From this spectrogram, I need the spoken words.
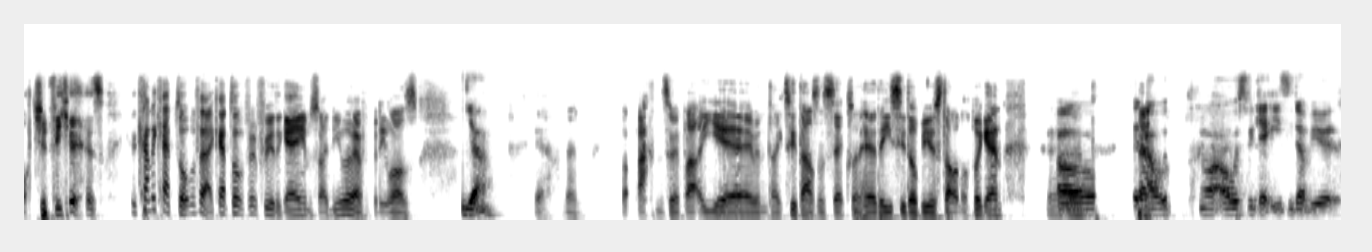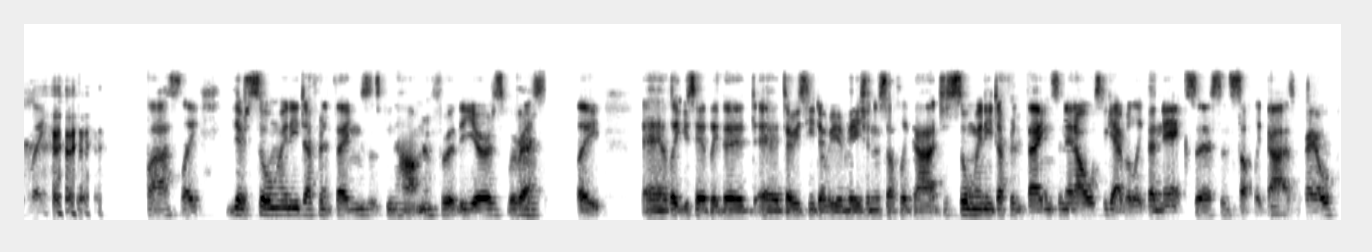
watch it for years. I kind of kept up with it. I kept up with it through the game, so I knew where everybody was. Yeah. Yeah, and then got back into it about a year in like 2006 when I heard the ECW starting up again. Oh, yeah. I, always, you know, I always forget ECW like class. Like, there's so many different things that's been happening throughout the years with Yeah. wrestling. Like, uh, like you said, like the uh, WCW invasion and stuff like that. Just so many different things, and then I always forget about like the Nexus and stuff like that as well.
